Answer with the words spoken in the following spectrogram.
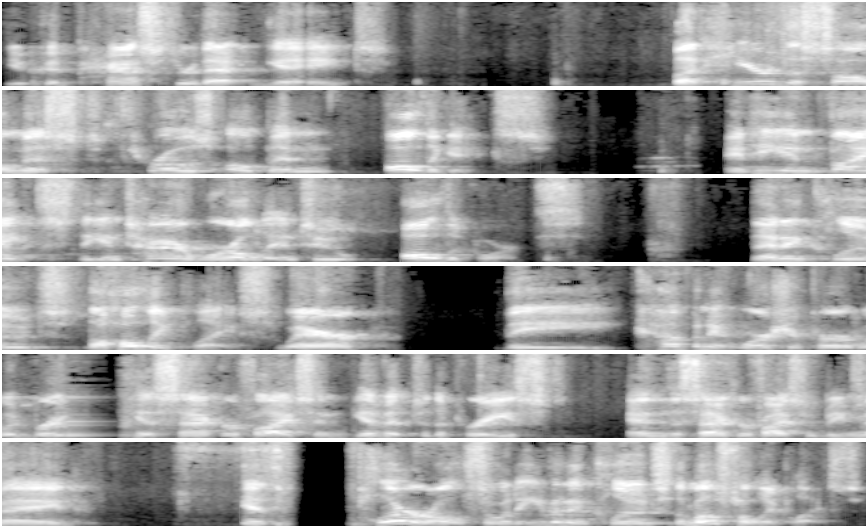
you could pass through that gate. But here the psalmist throws open all the gates, and he invites the entire world into all the courts. That includes the holy place, where the covenant worshiper would bring his sacrifice and give it to the priest, and the sacrifice would be made. It's plural, so it even includes the most holy place,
